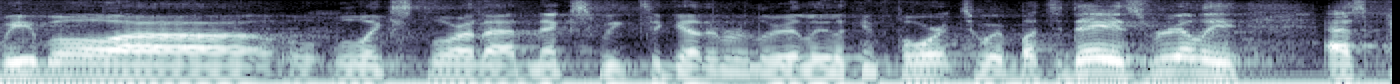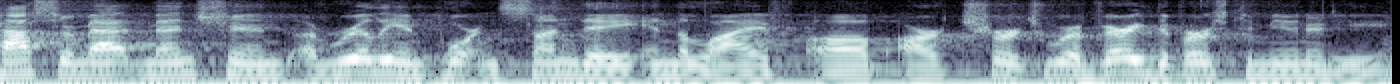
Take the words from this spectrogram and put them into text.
we will uh, we'll explore that next week together. We're really looking forward to it. But today is really, as Pastor Matt mentioned, a really important Sunday in the life of our church. We're a very diverse community.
